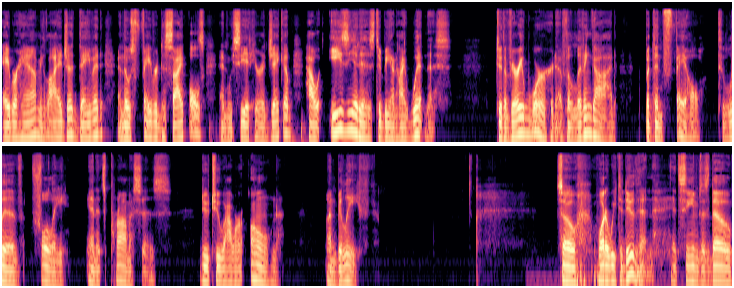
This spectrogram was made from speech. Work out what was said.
Abraham, Elijah, David, and those favored disciples, and we see it here in Jacob, how easy it is to be an eyewitness to the very word of the living God, but then fail to live fully in its promises due to our own unbelief. So, what are we to do then? It seems as though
